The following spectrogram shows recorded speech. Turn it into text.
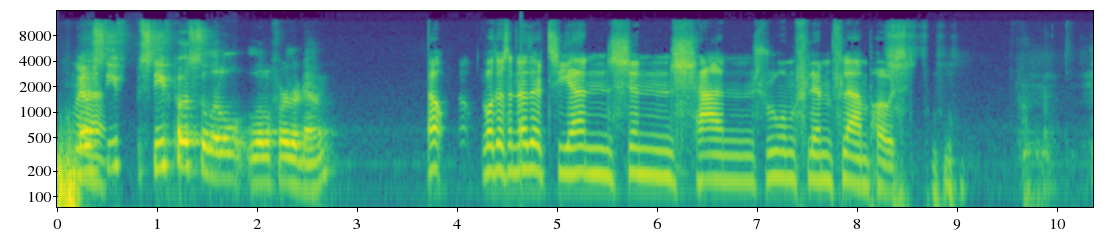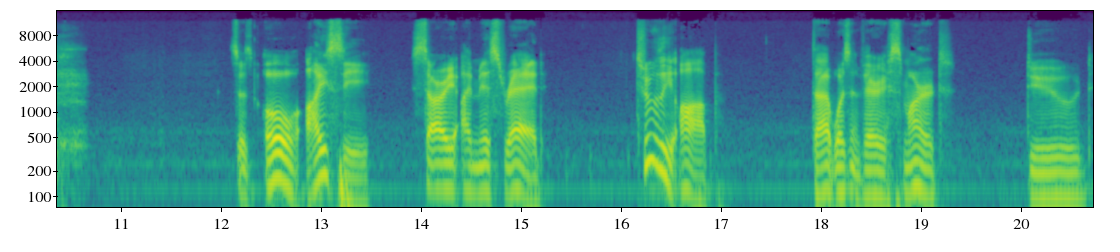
No, Steve. Steve posts a little, a little further down. Oh, well, there's another Tian Shin Shan Shroom Flim Flam post. It says, "Oh, I see. Sorry, I misread. To the op. That wasn't very smart, dude."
